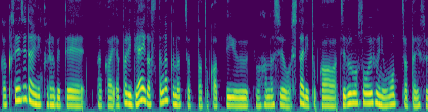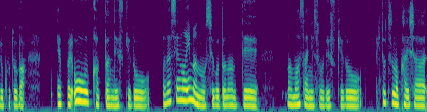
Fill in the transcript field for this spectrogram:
学生時代に比べてなんかやっぱり出会いが少なくなっちゃったとかっていう話をしたりとか自分もそういうふうに思っちゃったりすることがやっぱり多かったんですけど私の今の仕事なんて、まあ、まさにそうですけど一つの会社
